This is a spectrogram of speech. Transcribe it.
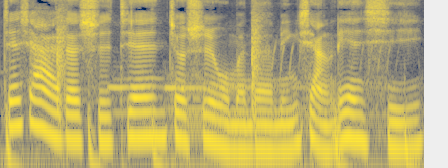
接下来的时间就是我们的冥想练习。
